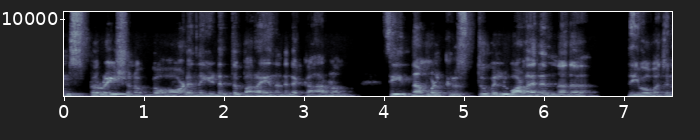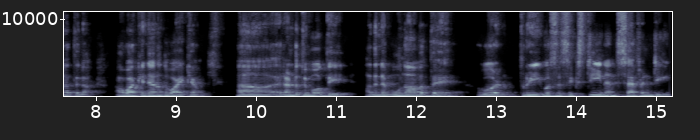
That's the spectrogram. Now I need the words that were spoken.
inspiration of God എന്ന് എടുത്ത് പറയുന്നതിന്റെ കാരണം സി നമ്മൾ ക്രിസ്തുവിൽ വളരുന്നത് ദൈവവചനത്തിലാണ് ആ വാക്യം ഞാനൊന്ന് വായിക്കാം. രണ്ട് തിമോത്തി അതിന്റെ മൂന്നാമത്തെ word three verse sixteen and seventeen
